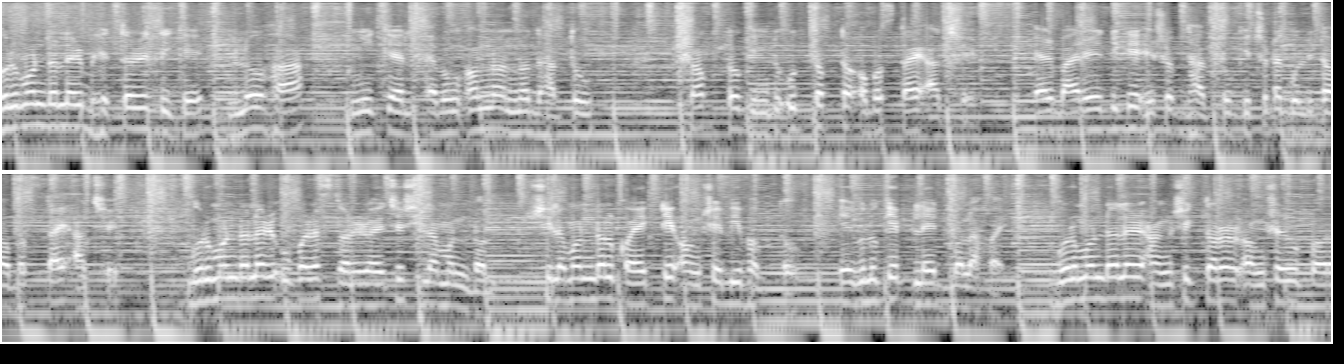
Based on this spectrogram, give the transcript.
গুরুমণ্ডলের ভেতরের দিকে লোহা, নিকেল এবং অন্যান্য ধাতু শক্ত কিন্তু উত্তপ্ত অবস্থায় আছে। এর বাইরের দিকে এসব ধাতু কিছুটা গলিত অবস্থায় আছে। গুরুমণ্ডলের উপরের স্তরে রয়েছে শিলামণ্ডল। শিলামণ্ডল কয়েকটি অংশে বিভক্ত। এগুলোকে প্লেট বলা হয়। গুরুমণ্ডলের আংশিক তরল অংশের উপর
